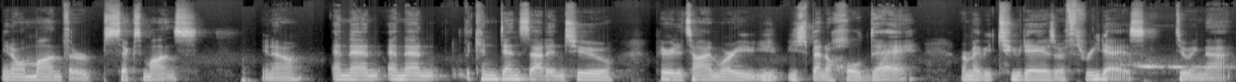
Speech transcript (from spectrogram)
you know a month or six months you know? And then and then condense that into a period of time where you, you you spend a whole day or maybe two days or three days doing that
